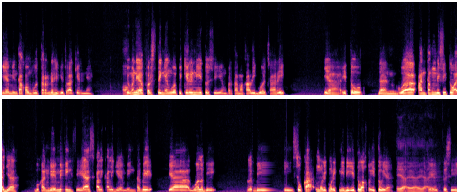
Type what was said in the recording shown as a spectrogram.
ya minta komputer deh gitu akhirnya Oh. Cuman ya first thing yang gue pikirin itu sih yang pertama kali gue cari ya itu dan gue anteng di situ aja bukan gaming sih ya sekali-kali gaming tapi ya gue lebih lebih suka ngulik-ngulik MIDI itu waktu itu ya. Iya iya iya. Ya, iya. itu sih.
